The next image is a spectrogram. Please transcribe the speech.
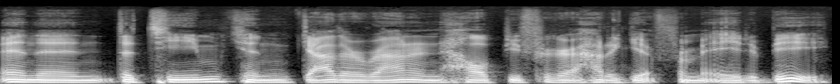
And then the team can gather around and help you figure out how to get from A to B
